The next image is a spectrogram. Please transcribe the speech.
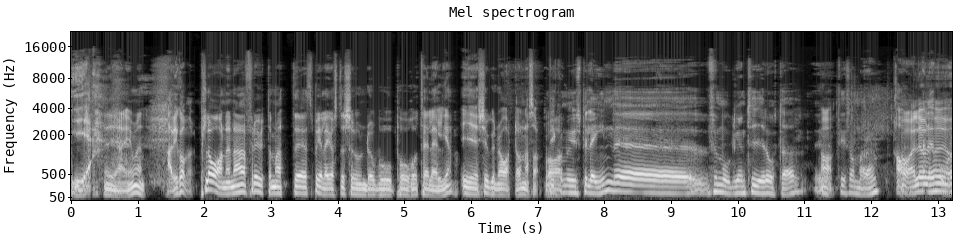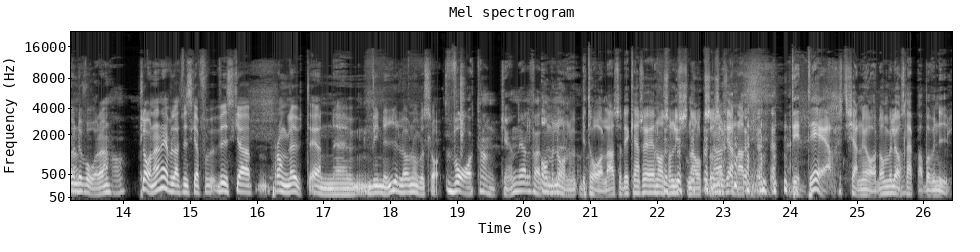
Ja. Jajamän. ja, vi kommer. Planerna förutom att eh, spela i Östersund och bo på Hotell Älgen i 2018 alltså. Vi Vad- kommer ju spela in eh, förmodligen tio låtar eh, Ja. till sommaren. Ja, eller, eller under våren. Ja. Planen är väl att vi ska, få, vi ska prångla ut en eh, vinyl av något slag. Var tanken i alla fall. Om någon betalar, så det kanske är någon som lyssnar också som känner att det där känner jag, de vill jag släppa på vinyl.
